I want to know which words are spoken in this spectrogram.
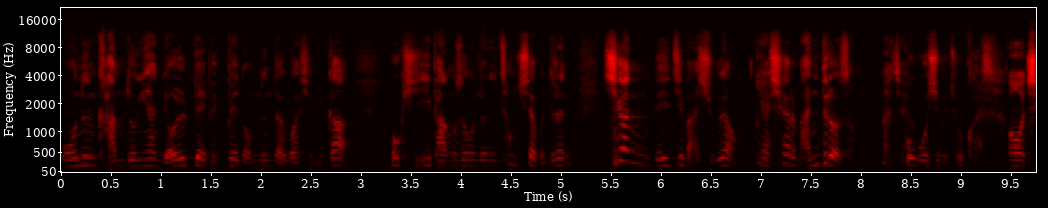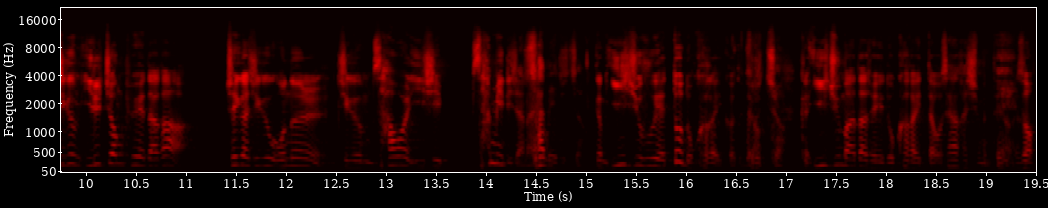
오는 감동이 한 10배, 100배 넘는다고 하시니까 혹시 이 방송을 듣는 청취자분들은 시간 내지 마시고요. 그냥 예. 시간을 만들어서 맞아요. 꼭 오시면 좋을 것 같습니다. 어, 지금 일정표에다가 저희가 지금 오늘 지금 4월 23일이잖아요. 3일이죠. 그럼 2주 후에 또 녹화가 있거든요. 그렇죠. 그러니까 2주마다 저희 녹화가 있다고 생각하시면 돼요. 네. 그래서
